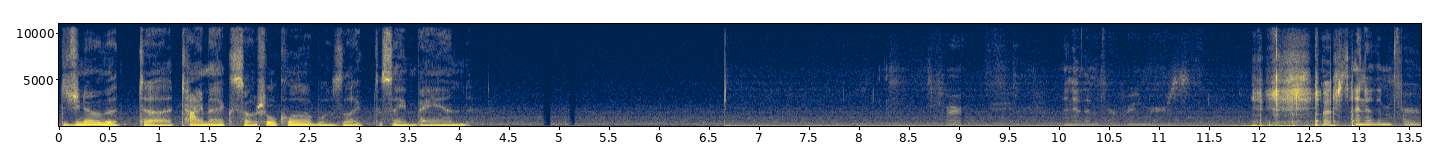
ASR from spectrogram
Did you know that uh, Timex Social Club was like the same band? For, I know them for rumors. Whoops, I know them for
